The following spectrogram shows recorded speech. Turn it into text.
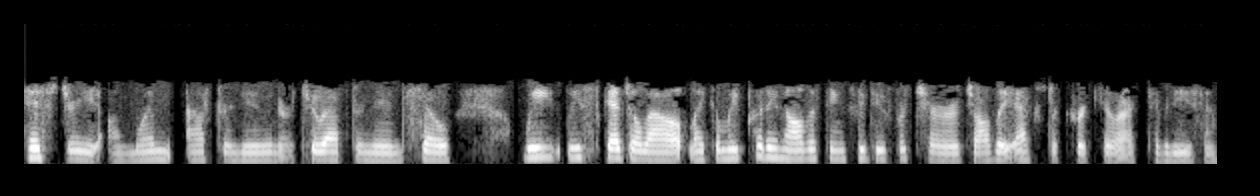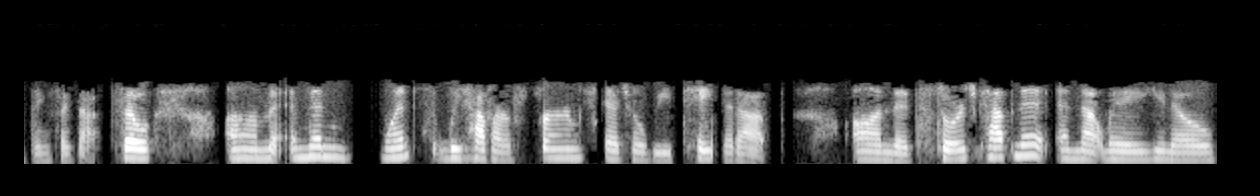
history on one afternoon or two afternoons. So we we schedule out like and we put in all the things we do for church, all the extracurricular activities and things like that. So um and then once we have our firm schedule, we tape it up on the storage cabinet and that way, you know,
